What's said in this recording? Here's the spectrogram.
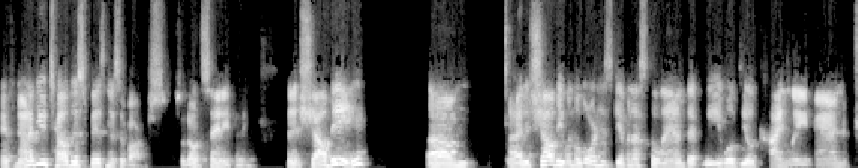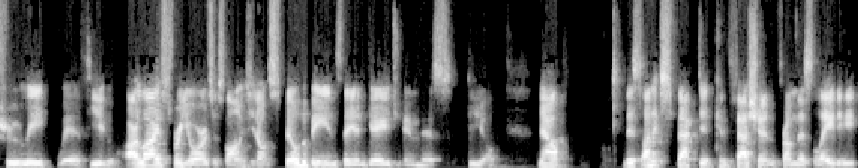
If none of you tell this business of ours, so don't say anything, then it shall be um, and it shall be when the Lord has given us the land that we will deal kindly and truly with you. Our lives for yours, as long as you don't spill the beans, they engage in this deal. Now, this unexpected confession from this lady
